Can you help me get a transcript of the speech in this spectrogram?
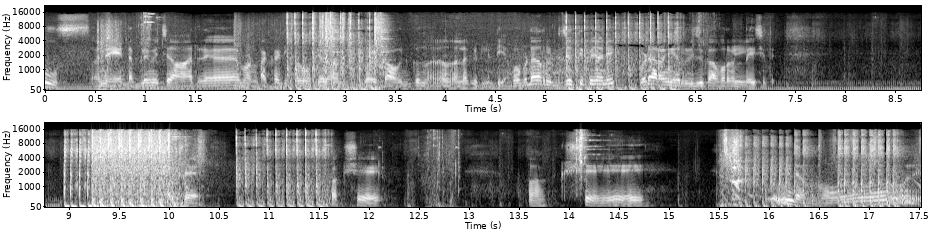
ഊഫ് എന്നെ എ ഡബ്ല്യു വെച്ച് ആരെ മണ്ടക്ക അടിക്കാൻ നോക്കിയതാണ് അപ്പോഴേക്കും അവനക്ക് നല്ല നല്ല കിട്ടി അപ്പോൾ ഇവിടെ റിഡ്ജ് എത്തിയപ്പോൾ ഞാൻ ഇവിടെ ഇറങ്ങി റിഡ്ജ് കവർ വെച്ചിട്ട് പക്ഷേ പക്ഷേ പക്ഷേ എന്റെ മോനെ.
